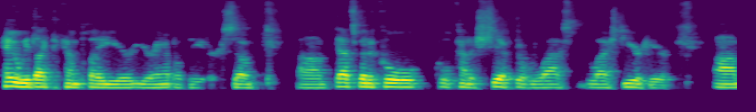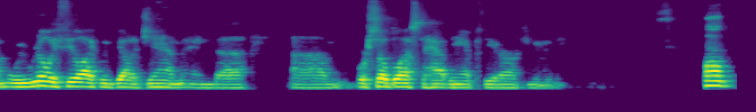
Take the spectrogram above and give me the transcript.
"Hey, we'd like to come play your your amphitheater." So um, that's been a cool cool kind of shift over the last last year here. Um, we really feel like we've got a gem, and uh, um, we're so blessed to have the amphitheater in our community. Well,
